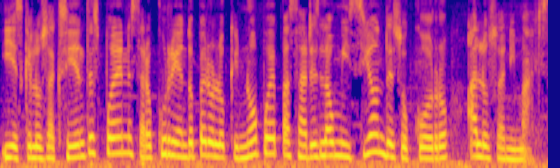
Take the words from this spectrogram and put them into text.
y es que los accidentes pueden estar ocurriendo, pero lo que no puede pasar es la omisión de socorro a los animales.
